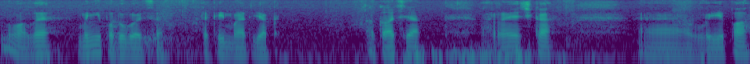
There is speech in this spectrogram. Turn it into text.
Ну, але мені подобається такий мед, як акація, гречка, е, липа.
